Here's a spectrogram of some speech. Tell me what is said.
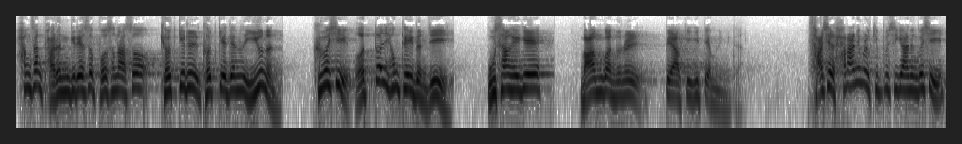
항상 바른 길에서 벗어나서 곁길을 걷게 되는 이유는 그것이 어떤 형태이든지 우상에게 마음과 눈을 빼앗기기 때문입니다. 사실 하나님을 기쁘시게 하는 것이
